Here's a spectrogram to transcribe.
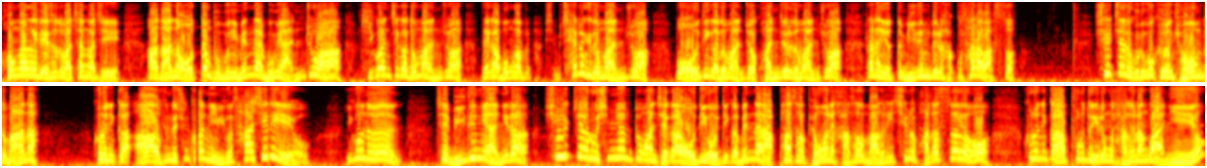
건강에 대해서도 마찬가지. 아, 나는 어떤 부분이 맨날 몸이 안 좋아. 기관지가 너무 안 좋아. 내가 뭔가 체력이 너무 안 좋아. 뭐 어디가 너무 안 좋아. 관절이 너무 안 좋아. 라는 어떤 믿음들을 갖고 살아왔어. 실제로 그리고 그런 경험도 많아. 그러니까, 아, 근데 춘카님 이건 사실이에요. 이거는 제 믿음이 아니라 실제로 10년 동안 제가 어디 어디가 맨날 아파서 병원에 가서 막 이렇게 치료 받았어요. 그러니까 앞으로도 이런 거 당연한 거 아니에요?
